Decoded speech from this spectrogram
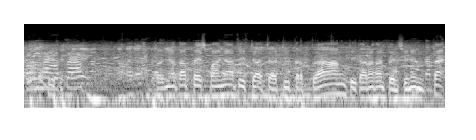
Ternyata ternyata Vespanya tidak jadi terbang dikarenakan bensinnya entek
